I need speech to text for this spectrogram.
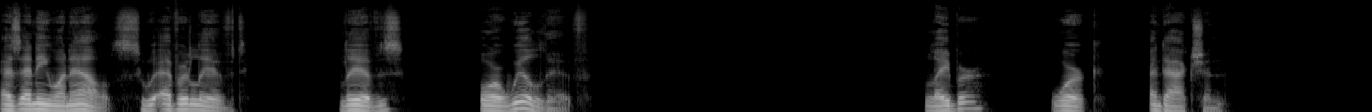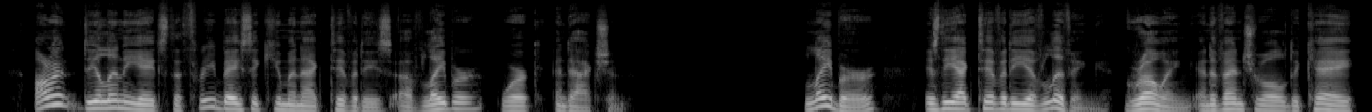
as anyone else who ever lived, lives, or will live. Labor, work, and action. Arendt delineates the three basic human activities of labor, work, and action. Labor is the activity of living, growing, and eventual decay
